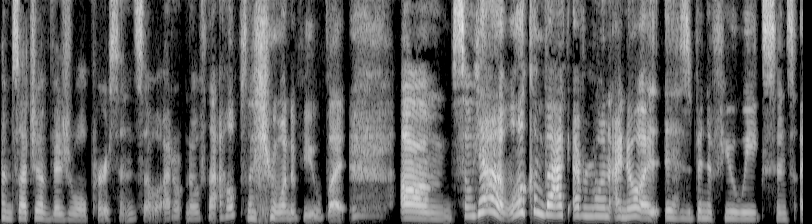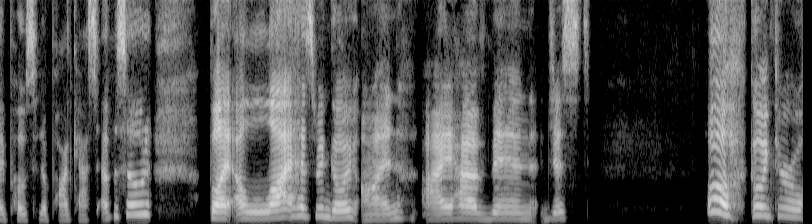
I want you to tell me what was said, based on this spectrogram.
I'm such a visual person, so I don't know if that helps any one of you, but um so yeah, welcome back everyone. I know it, has been a few weeks since I posted a podcast episode, but a lot has been going on. I have been just oh, going through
